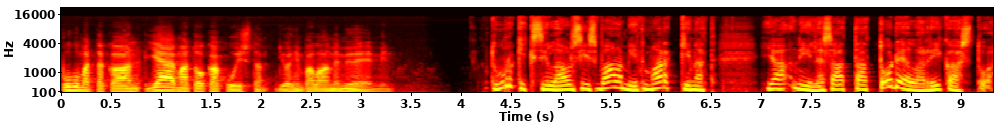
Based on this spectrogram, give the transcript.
puhumattakaan jäämatokakuista, joihin palaamme myöhemmin. Turkiksilla on siis valmiit markkinat ja niillä saattaa todella rikastua.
